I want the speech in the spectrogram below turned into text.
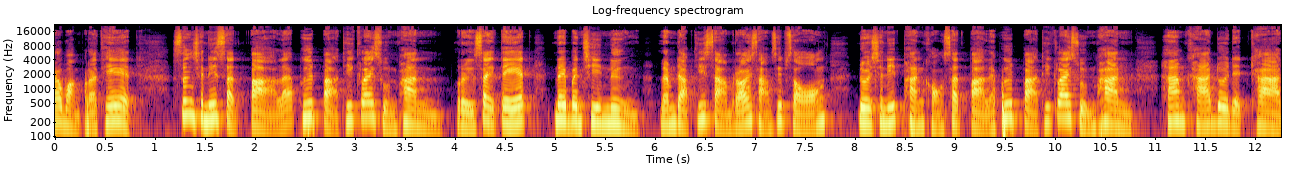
ระหว่างประเทศ ซึ่งชนิดสัตว์ป่าและพืชป่าที่ใกล้สูญพันธุ์ หรือไซเตสในบัญชี 1 ลำดับที่ 332 โดยชนิดพันธุ์ของสัตว์ป่าและพืชป่าที่ใกล้สูญพันธุ์ ห้ามค้าโดยเด็ดขาด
